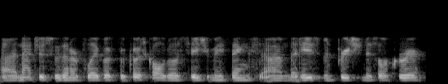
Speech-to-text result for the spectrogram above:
uh, not just within our playbook, but Coach Caldwell's teaching me things um, that he's been preaching his whole career.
